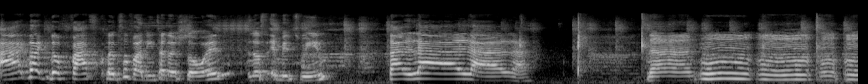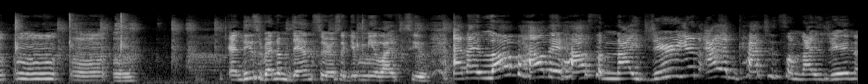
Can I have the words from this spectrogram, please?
I like the fast clips of Anitta they're showing, just in between. La la la la. Nah, mm, mm, mm, mm, mm, mm, mm. And these random dancers are giving me life too. And I love how they have some Nigerian. I am catching some Nigerian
